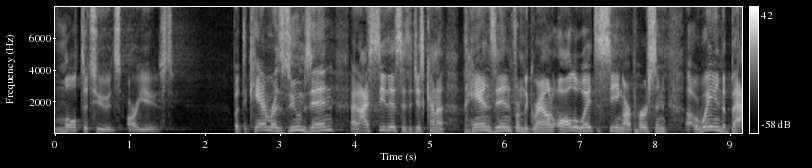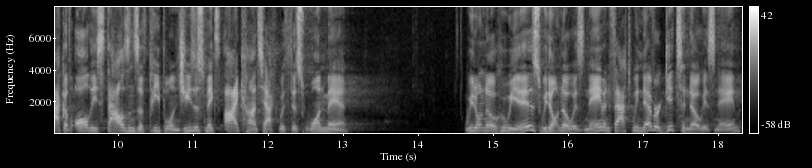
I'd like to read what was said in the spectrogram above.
multitudes are used. But the camera zooms in, and I see this as it just kind of pans in from the ground all the way to seeing our person uh, way in the back of all these thousands of people. And Jesus makes eye contact with this one man. We don't know who he is, we don't know his name. In fact, we never get to know his name,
